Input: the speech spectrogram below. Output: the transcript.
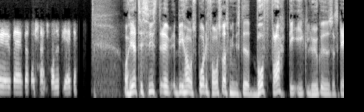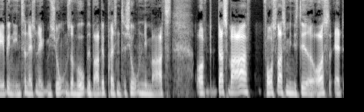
øh, hvad, hvad Ruslands rolle bliver i det. Og her til sidst, øh, vi har jo spurgt i Forsvarsministeriet, hvorfor det ikke lykkedes at skabe en international mission, som håbet var ved præsentationen i marts. Og der svarer Forsvarsministeriet også, at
